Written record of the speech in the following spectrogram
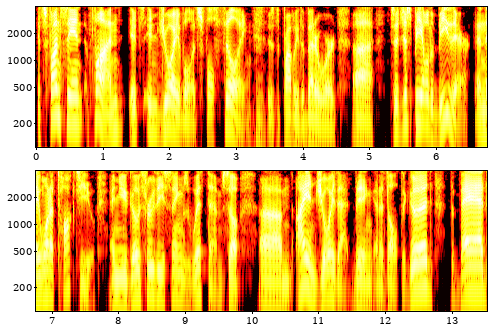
it's fun seeing fun. It's enjoyable. It's fulfilling is the, probably the better word. Uh, to just be able to be there and they want to talk to you and you go through these things with them. So um, I enjoy that being an adult, the good, the bad,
